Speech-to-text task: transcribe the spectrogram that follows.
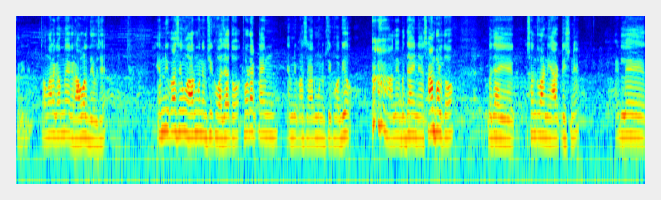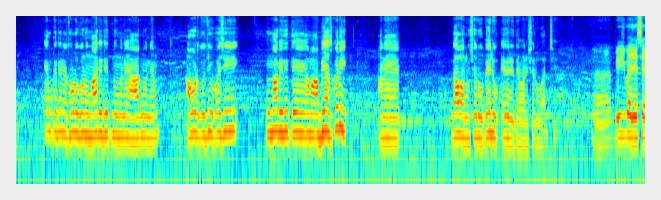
કરીને. તો અમારા ગામમાં એક રાવળદેવ છે. એમની પાસે હું હાર્મોનિયમ શીખવા જતો. થોડાક ટાઈમ એમની પાસે હાર્મોનિયમ શીખવા ગયો અને બધાને સાંભળતો. બધા સંતવાણની આર્ટિસ્ટને એટલે એમ કરીને થોડું ઘણું મારી રીતનું મને હાર્મોનિયમ આવડતું થયું. પછી હું મારી રીતે એમાં અભ્યાસ કરી અને ગાવાનું શરૂ કર્યું. એવી રીતે મારી શરૂઆત છે. પિયુષભાઈ જેસે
